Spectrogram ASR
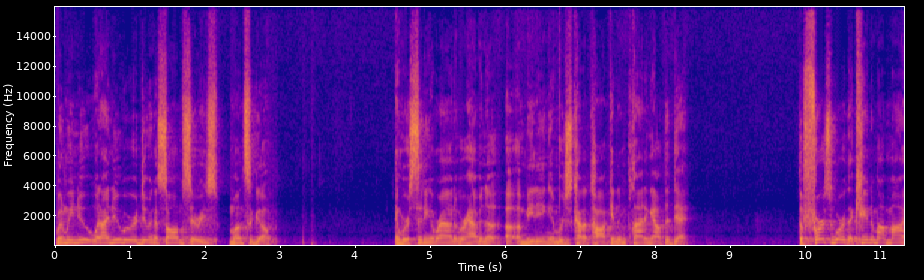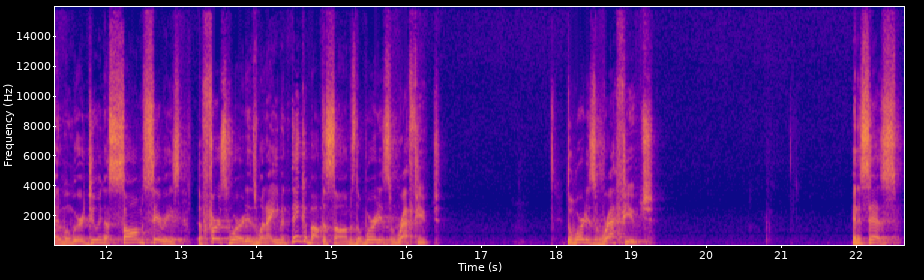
When we knew, when I knew we were doing a psalm series months ago, and we're sitting around and we're having a, a meeting and we're just kind of talking and planning out the day. The first word that came to my mind when we were doing a psalm series, the first word is when I even think about the psalms, the word is refuge. The word is refuge. And it says,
